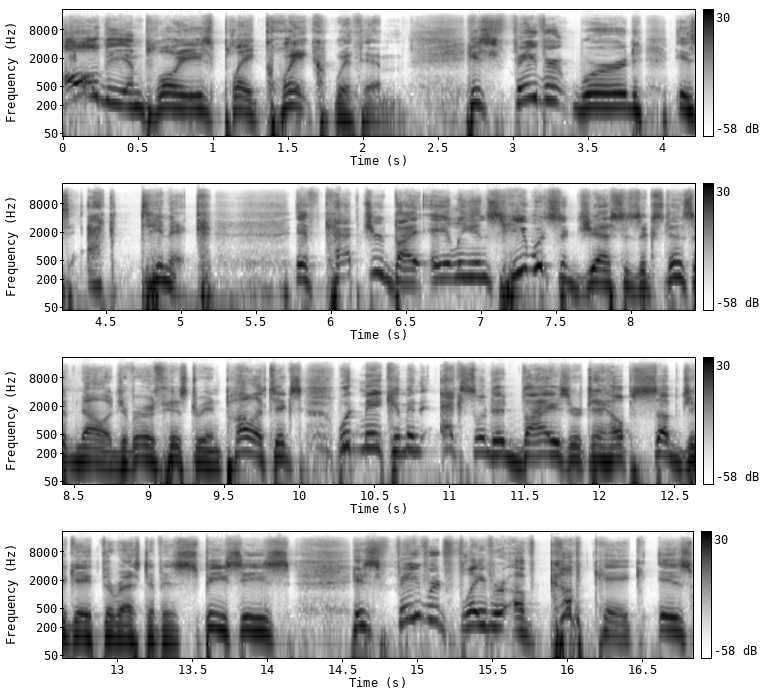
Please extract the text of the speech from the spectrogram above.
all the employees play Quake with him. His favorite word is actinic if captured by aliens, he would suggest his extensive knowledge of Earth history and politics would make him an excellent advisor to help subjugate the rest of his species. His favorite flavor of cupcake is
